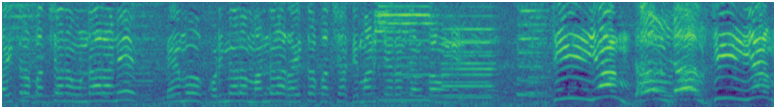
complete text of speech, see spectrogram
రైతుల పక్షాన ఉండాలని మేము కొడిమేల మండల రైతుల పక్ష డిమాండ్ చేయడం జరుగుతూ ఉంది. సీఎం! సీఎం!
